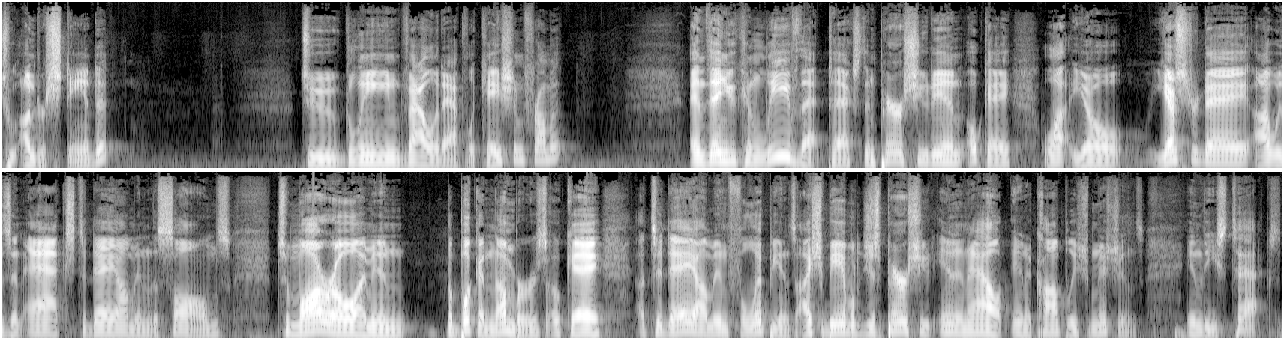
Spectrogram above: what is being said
to understand it, to glean valid application from it. And then you can leave that text and parachute in, okay, you know, yesterday I was in Acts, today I'm in the Psalms, tomorrow I'm in the book of Numbers, okay? Uh, today I'm in Philippians. I should be able to just parachute in and out and accomplish missions in these texts.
